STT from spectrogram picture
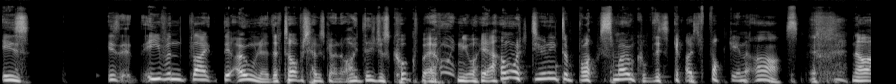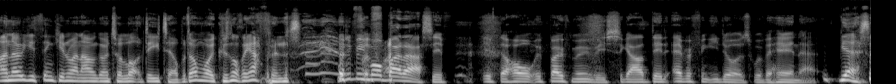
is is it even like the owner, the top chef's going, oh, they just cook better when you're here. How much do you need to blow smoke up this guy's fucking ass? now, I know you're thinking right now I'm going to a lot of detail, but don't worry because nothing happens. Would it be more badass if if the whole if both movies Seagal did everything he does with a hairnet? yes.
